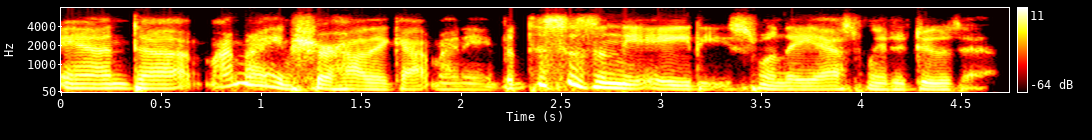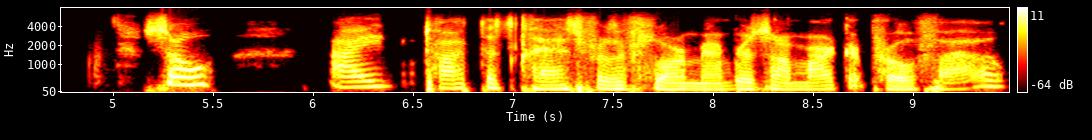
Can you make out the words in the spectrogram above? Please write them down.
And uh, I'm not even sure how they got my name, but this is in the 80s when they asked me to do that. So I taught this class for the floor members on market profile.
